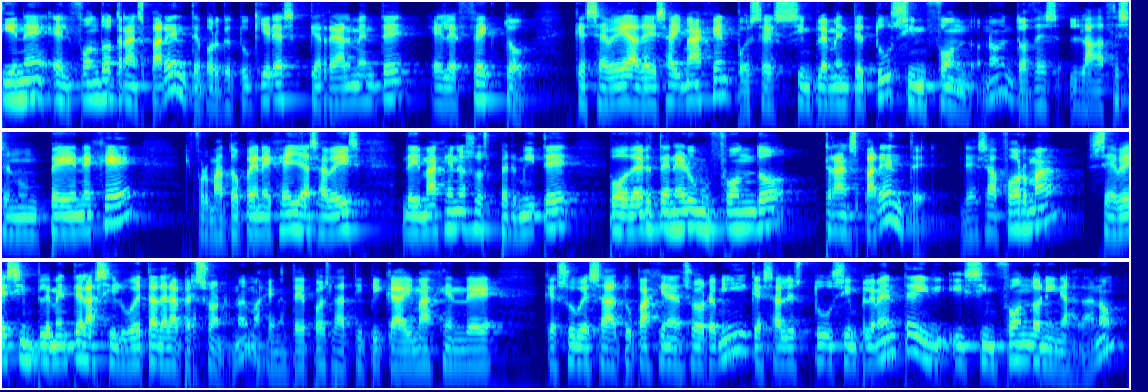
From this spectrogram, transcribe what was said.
tiene el fondo transparente, porque tú quieres que realmente el efecto que se vea de esa imagen, pues es simplemente tú sin fondo, ¿no? Entonces la haces en un PNG, el formato PNG, ya sabéis, de imágenes os permite poder tener un fondo transparente. De esa forma se ve simplemente la silueta de la persona, ¿no? Imagínate pues la típica imagen de que subes a tu página de sobre mí, que sales tú simplemente y, y, sin fondo ni nada, ¿no?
